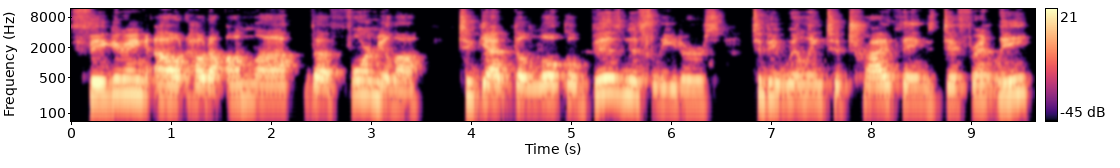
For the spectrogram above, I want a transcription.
figuring out how to unlock the formula to get the local business leaders to be willing to try things differently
